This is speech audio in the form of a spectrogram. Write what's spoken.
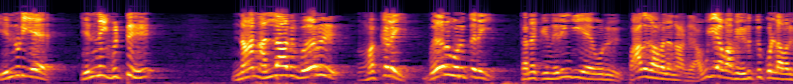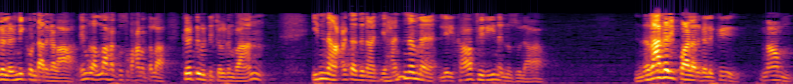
என்னுடைய என்னை விட்டு நான் அல்லாது வேறு மக்களை வேறு ஒருத்தரை தனக்கு நெருங்கிய ஒரு பாதுகாவலனாக அவுளியாவாக எடுத்துக்கொள்ள அவர்கள் எண்ணிக்கொண்டார்களா என்று அல்லாஹாக்கு சுபானத்தல்லா கேட்டுவிட்டு சொல்கின்றான். லில் நிராகரிப்பாளர்களுக்கு நாம்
